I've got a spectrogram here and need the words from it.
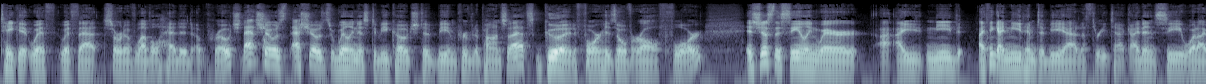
take it with with that sort of level-headed approach that shows that shows willingness to be coached to be improved upon so that's good for his overall floor it's just the ceiling where I, I need i think i need him to be at a three tech i didn't see what i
